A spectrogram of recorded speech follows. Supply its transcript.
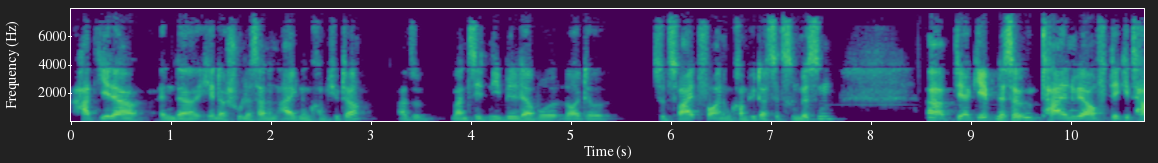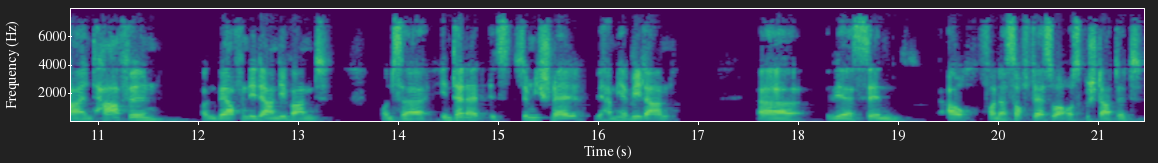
hat jeder in der, hier in der Schule seinen eigenen Computer. Also man sieht nie Bilder, wo Leute zu zweit vor einem Computer sitzen müssen. Äh, die Ergebnisse teilen wir auf digitalen Tafeln und werfen die da an die Wand. Unser Internet ist ziemlich schnell. Wir haben hier WLAN. Äh, wir sind auch von der Software so ausgestattet,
